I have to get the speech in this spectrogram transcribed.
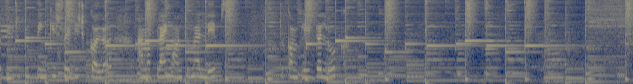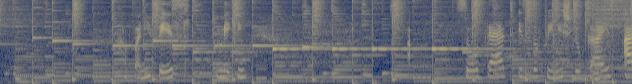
a beautiful pinkish reddish color. I'm applying onto my lips to complete the look. A funny face making so that is the finished look guys. I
